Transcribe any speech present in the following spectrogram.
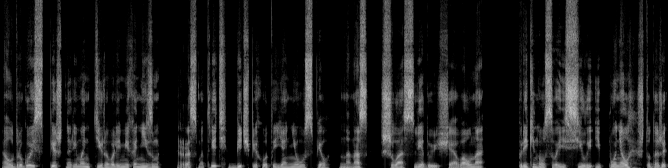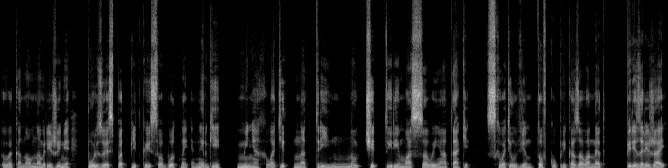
а у другой спешно ремонтировали механизм – Рассмотреть бич пехоты я не успел. На нас шла следующая волна. Прикинул свои силы и понял, что даже в экономном режиме, пользуясь подпиткой свободной энергии, меня хватит на три, ну, четыре массовые атаки. Схватил винтовку, приказал Аннет «Перезаряжай!»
